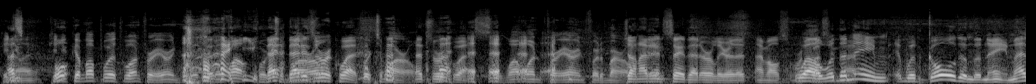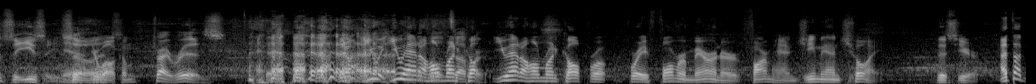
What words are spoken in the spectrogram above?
Can, you, can you, come up with one for Aaron? well, for that, that is a request for tomorrow. That's a request. I want one for Aaron for tomorrow. John, okay. I didn't say that earlier. That I'm also well with the that. name with gold in the name. That's easy. Yeah. So you're welcome. Try Riz. you, know, you, you, had a home run call. You had a home run call for for a former Mariner farmhand, Ji-Man Choi, this year. I thought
